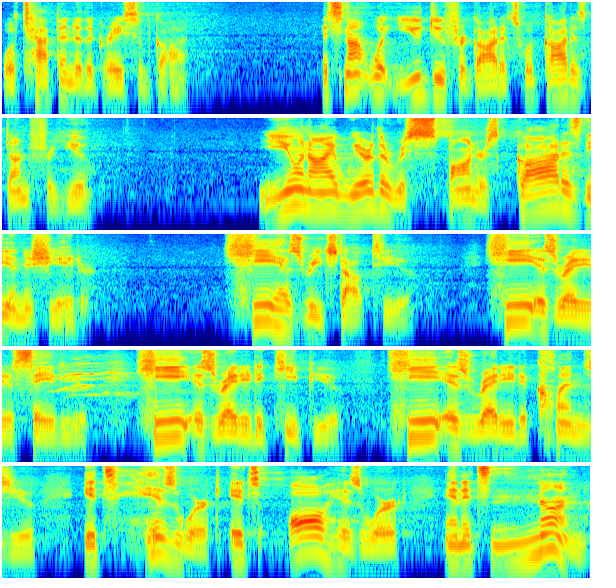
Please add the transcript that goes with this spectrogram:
will tap into the grace of God. It's not what you do for God, it's what God has done for you. You and I, we're the responders. God is the initiator. He has reached out to you. He is ready to save you. He is ready to keep you. He is ready to cleanse you. It's His work. It's all His work, and it's none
